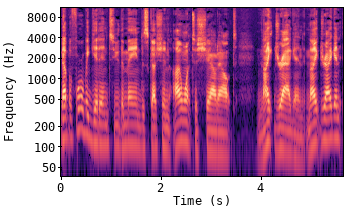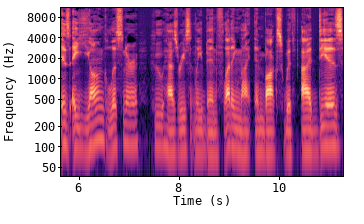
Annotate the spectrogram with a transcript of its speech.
Now, before we get into the main discussion, I want to shout out Night Dragon. Night Dragon is a young listener who has recently been flooding my inbox with ideas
